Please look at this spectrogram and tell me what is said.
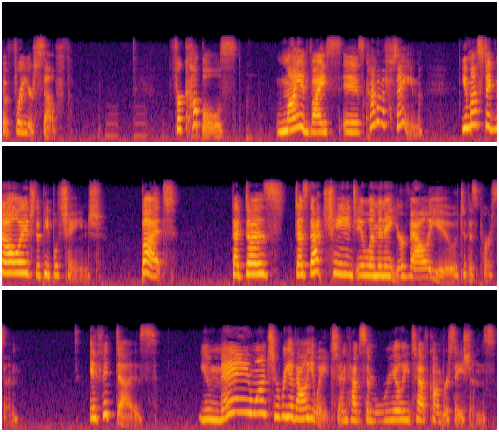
but for yourself. For couples, my advice is kind of the same. You must acknowledge that people change. But that does does that change eliminate your value to this person? If it does, you may want to reevaluate and have some really tough conversations.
